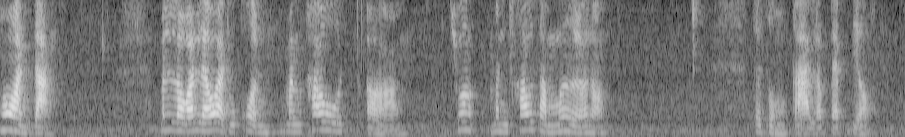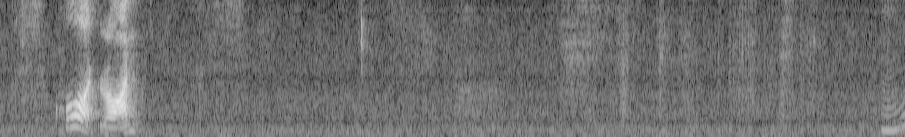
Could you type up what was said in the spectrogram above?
ห่อนจ้ะ มันร้อนแล้วอะทุกคน มันเข้า เอ่อ ช่วง มันเข้าซัมเมอร์แล้วเนาะ จะสงการแล้วแป๊บเดียว โคตรร้อน อืม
